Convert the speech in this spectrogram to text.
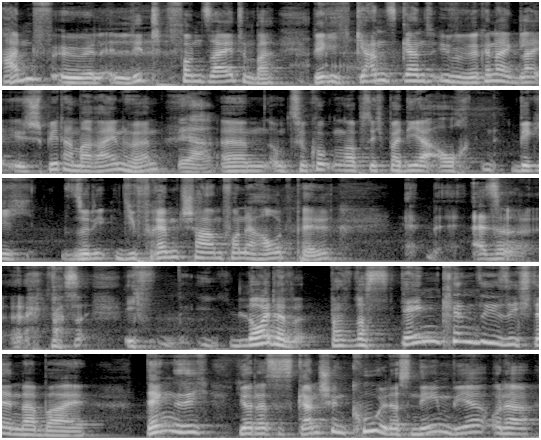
Hanföl, Lit von Seitenbach. Wirklich ganz, ganz übel. Wir können da gleich später mal reinhören, Ja. ähm, um zu gucken, ob sich bei dir auch wirklich so die, die Fremdscham von der Haut pellt. Also, was, ich, Leute, was, was denken Sie sich denn dabei? Denken Sie sich, ja, das ist ganz schön cool, das nehmen wir? Oder,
